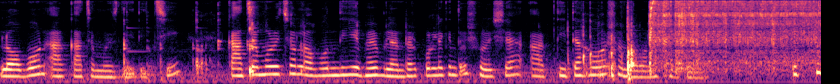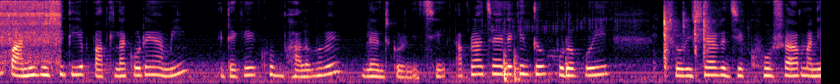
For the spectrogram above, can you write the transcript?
লবণ আর কাঁচামরিচ দিয়ে দিচ্ছি। কাঁচামরিচ আর লবণ দিয়ে এভাবে ব্লেন্ডার করলে কিন্তু সরিষা আর তিতা হওয়ার সম্ভাবনা থাকবে না একটু পানি বেশি দিয়ে পাতলা করে আমি এটাকে খুব ভালোভাবে ব্লেন্ড করে নিচ্ছি। আপনারা চাইলে কিন্তু পুরোপুরি সরিষার যে খোসা মানে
